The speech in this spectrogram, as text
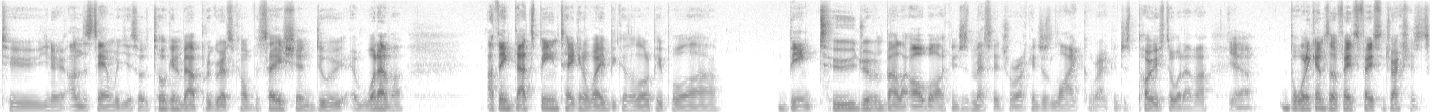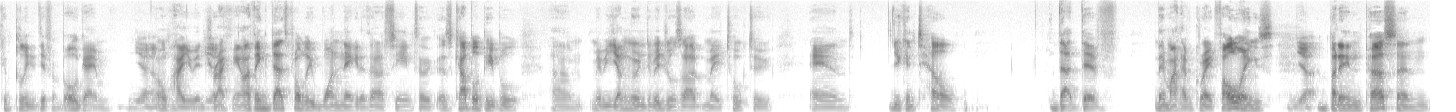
to you know understand what you're sort of talking about, progress conversation, do whatever. I think that's being taken away because a lot of people are being too driven by like, oh well, I can just message or I can just like or I can just post or whatever. Yeah. But when it comes to the face to face interactions, it's a completely different ball game Yeah. of how you're interacting. And I think that's probably one negative that I've seen. So there's a couple of people, um, maybe younger individuals I may talk to, and you can tell that they've they might have great followings, Yeah. but in person,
